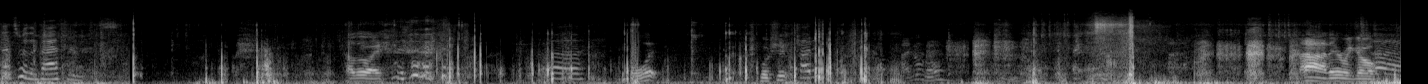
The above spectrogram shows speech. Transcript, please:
That's where the bathroom is. How do I Uh, pull it? Push it? how do I don't know. Ah, there we go. uh,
